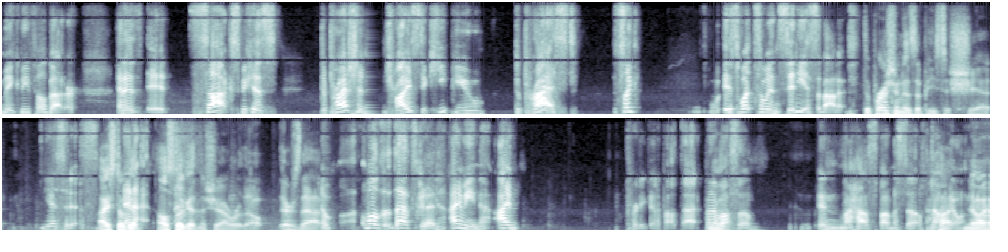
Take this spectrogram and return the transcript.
Make me feel better. and it it sucks because depression tries to keep you depressed. It's like it's what's so insidious about it. Depression is a piece of shit. Yes, it is. I still And get. I'll still get in the shower though. There's that. Oh, uh, Well, th- that's good. I mean, I'm pretty good about that, but I'm also in my house by myself. Not Hy- going no, anywhere,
